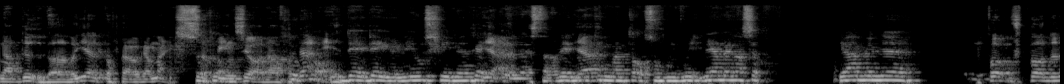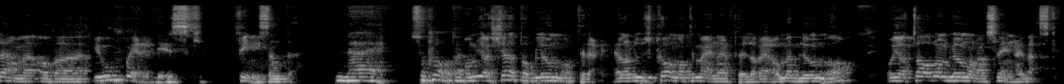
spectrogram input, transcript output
när du behöver hjälp och fråga mig så Såklart. finns jag där för såklart, dig. det, det är ju en oskriven regel Ja. nästan. Och det är Ja. någonting man tar som win-win. Men jag menar så. Ja, men... Eh, För, för det där med att vara osjälvisk finns inte. nej, såklart att... Om jag köper blommor till dig, eller du kommer till mig när jag fyller år med blommor och jag tar de blommorna och slänger i vasken.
